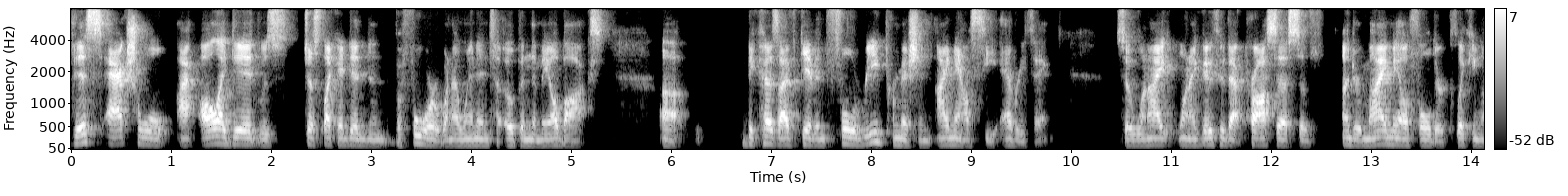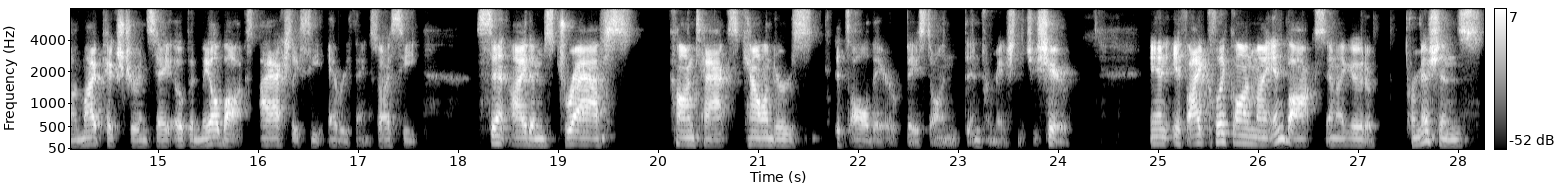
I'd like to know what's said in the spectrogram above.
this actual, I, all I did was just like I did before when I went in to open the mailbox. Uh, because I've given full read permission, I now see everything. So when I when I go through that process of under my mail folder, clicking on my picture and say open mailbox, I actually see everything. So I see sent items, drafts, contacts, calendars, it's all there based on the information that you share. And if I click on my inbox and I go to permissions,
